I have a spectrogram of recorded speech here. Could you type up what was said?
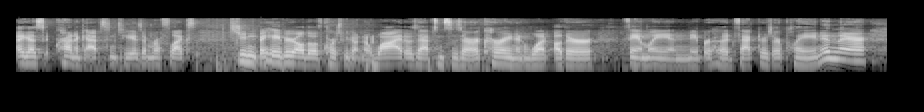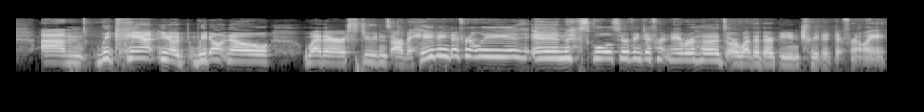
I guess chronic absenteeism reflects student behavior, although of course we don't know why those absences are occurring and what other family and neighborhood factors are playing in there. Um, we can't, you know, we don't know whether students are behaving differently in schools serving different neighborhoods or whether they're being treated differently.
